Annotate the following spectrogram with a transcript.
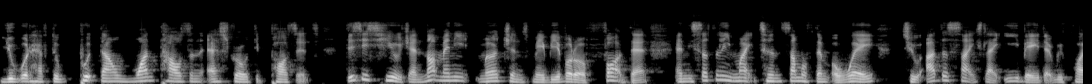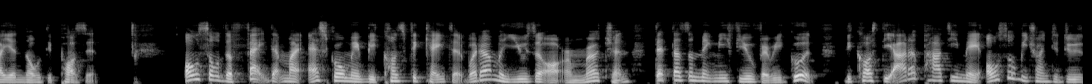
you would have to put down 1,000 escrow deposits. This is huge and not many merchants may be able to afford that and it certainly might turn some of them away to other sites like eBay that require no deposit. Also, the fact that my escrow may be confiscated, whether I'm a user or a merchant, that doesn't make me feel very good because the other party may also be trying to do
